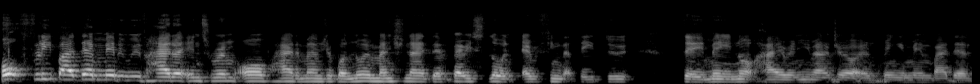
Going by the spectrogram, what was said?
Hopefully, by then, maybe we've had an interim of hired a manager. But knowing Manchester United, they're very slow in everything that they do. They may not hire a new manager and bring him in by then.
